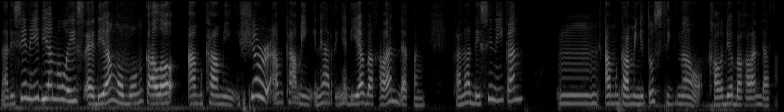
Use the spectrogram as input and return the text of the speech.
Nah, di sini dia nulis, eh dia ngomong kalau I'm coming. Sure, I'm coming. Ini artinya dia bakalan datang. Karena di sini kan hmm, I'm coming itu signal kalau dia bakalan datang.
